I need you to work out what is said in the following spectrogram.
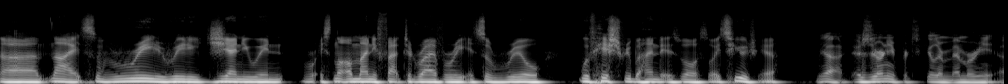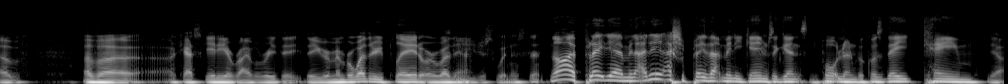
uh, nah, it's really, really genuine. It's not a manufactured rivalry. It's a real with history behind it as well. So it's huge. Yeah. Yeah. Is there any particular memory of of a, a Cascadia rivalry that, that you remember, whether you played or whether yeah. you just witnessed it? No, I played. Yeah, I mean, I didn't actually play that many games against mm-hmm. Portland because they came. Yeah.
